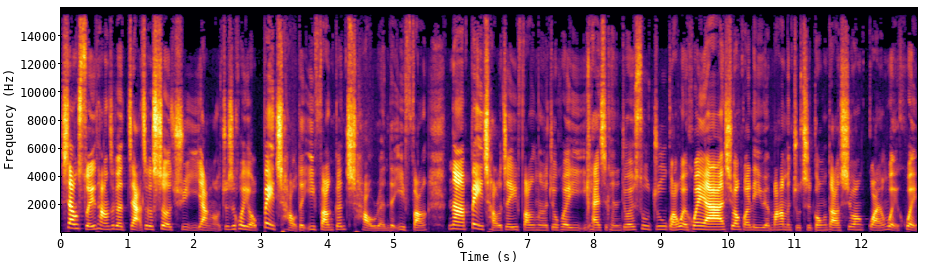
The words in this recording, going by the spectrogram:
像隋唐这个家这个社区一样哦，就是会有被炒的一方跟炒人的一方。那被炒的这一方呢，就会一开始可能就会诉诸管委会啊，希望管理员帮他们主持公道，希望管委会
